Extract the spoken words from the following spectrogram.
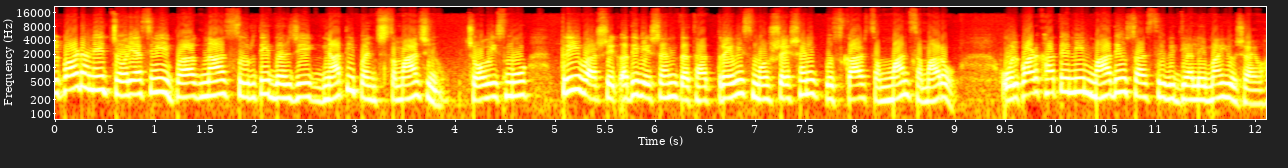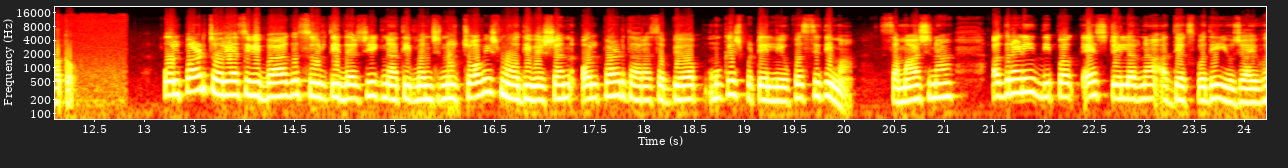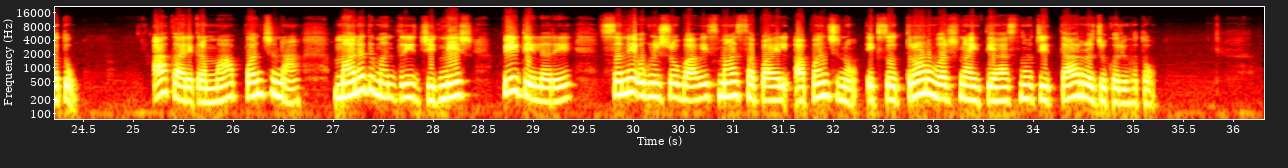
ઓલપાડ અને ચોર્યાસી વિભાગના સુરતી દરજી જ્ઞાતિપંચ સમાજનું ચોવીસમું ત્રિવાર્ષિક અધિવેશન તથા ત્રેવીસમો શૈક્ષણિક પુરસ્કાર સન્માન સમારોહ ઓલપાડ ખાતેની મહાદેવ શાસ્ત્રી વિદ્યાલયમાં યોજાયો હતો. ઓલપાડ ચોર્યાસી વિભાગ સુરતી દરજી જ્ઞાતિપંચનું ચોવીસમું અધિવેશન ઓલપાડ ધારાસભ્ય મુકેશ પટેલની ઉપસ્થિતિમાં સમાજના અગ્રણી દીપક એસ ટેલરના અધ્યક્ષપદે યોજાયું હતું. આ કાર્યક્રમમાં પંચના માનદ મંત્રી જિગ્નેશ પી ટેલરે સને ઓગણીસો બાવીસમાં સ્થપાયેલ આ પંચનો એકસો ત્રણ વર્ષના ઇતિહાસનો ચિત્તાર રજૂ કર્યો હતો.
